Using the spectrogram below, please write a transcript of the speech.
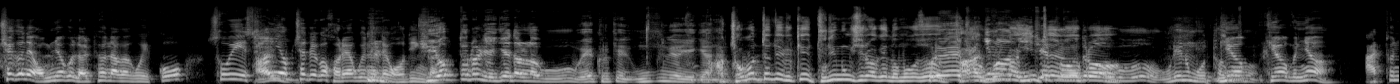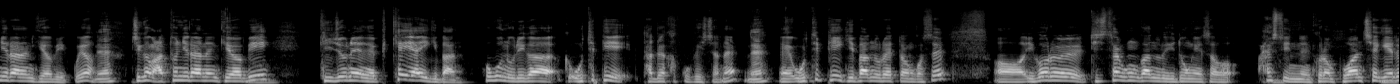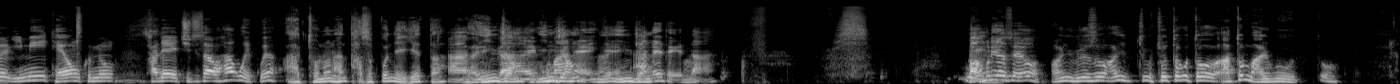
최근에 업력을 넓혀 나가고 있고 소위 상위 아니, 업체들과 거래하고 있는 데가 어디인가? 기업들을 얘기해달라고 왜 그렇게 웅뚱해 얘기하는 아, 저번 때도 이렇게 두리뭉실하게 넘어가서 그래 잘 자기만 그러니까 인텔하고 들어가고 우리는 못하고 기업 기업은요 아톤이라는 기업이 있고요. 네. 지금 아톤이라는 기업이 기존의 PKI 기반 혹은 우리가 그 OTP 다들 갖고 계시잖아요. 네. 네, OTP 기반으로 했던 것을 어 이거를 디지털 공간으로 이동해서 할 수 있는 그런 보안 체계를 이미 대형 금융 4대 지주사와 하고 있고요. 아토는 한 다섯 번 얘기했다. 아, 아, 그러니까 인정, 아이, 인정, 그만해, 이제 어, 인정. 안 해도 되겠다. 마무리하세요. 아니 그래서 아니 저- 좋다고 또 아토 말고 또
